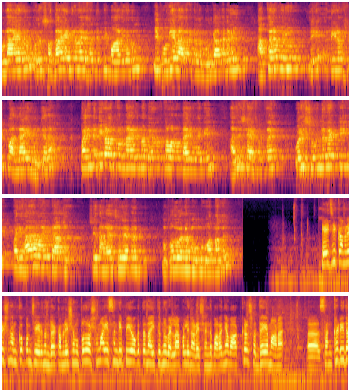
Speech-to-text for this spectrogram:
ഉണ്ടായതും ഒരു ശ്രദ്ധാകേന്ദ്രമായ എസ് എൻ ഡി പി മാറിയതും ഈ പുതിയ കാലഘട്ടത്തിൽ മുൻകാലങ്ങളിൽ അത്തരം ഒരു ലീഡർഷിപ്പ് അല്ലായിരുന്നു. ചില പരിമിതികളൊക്കെ ഉണ്ടായിരുന്ന നേതൃത്വമാണ് ഉണ്ടായിരുന്നെങ്കിൽ അതിനുശേഷത്തെ ഒരു ശൂന്യതയ്ക്ക് പരിഹാരമായിട്ടാണ് ശ്രീ നടേശേഖരൻ മുപ്പത് കൊല്ലം മുമ്പ് വന്നത്. എ ജി കമലേഷ് നമുക്കൊപ്പം ചേരുന്നുണ്ട്. കമലേഷ് മുപ്പത് വർഷമായി എസ് എൻ ഡി പി യോഗത്തെ നയിക്കുന്നു വെള്ളാപ്പള്ളി നടേശൻ എന്ന് പറഞ്ഞ വാക്കുകൾ ശ്രദ്ധേയമാണ്. സംഘടിത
